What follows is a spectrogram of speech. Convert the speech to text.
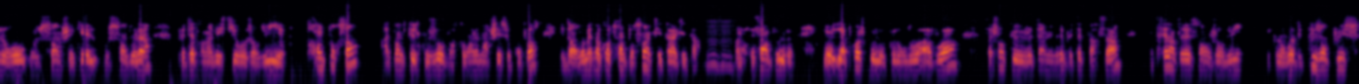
euros ou 100 shekels ou 100 dollars, peut-être en investir aujourd'hui 30%, attendre quelques jours, voir comment le marché se comporte, et d'en remettre encore 30%, etc., etc. Voilà, c'est ça un peu l'approche que, le- que l'on doit avoir, sachant que je terminerai peut-être par ça. C'est très intéressant aujourd'hui et que l'on voit de plus en plus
